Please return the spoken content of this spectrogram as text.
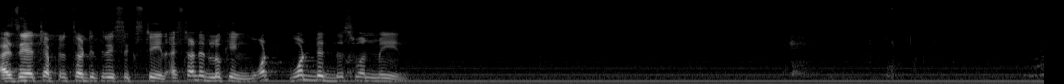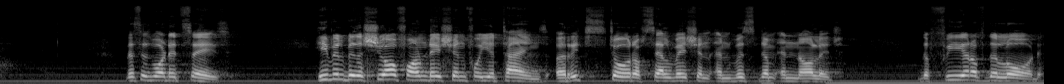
Isaiah chapter 33 16. I started looking, what, what did this one mean? This is what it says He will be the sure foundation for your times, a rich store of salvation and wisdom and knowledge. The fear of the Lord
